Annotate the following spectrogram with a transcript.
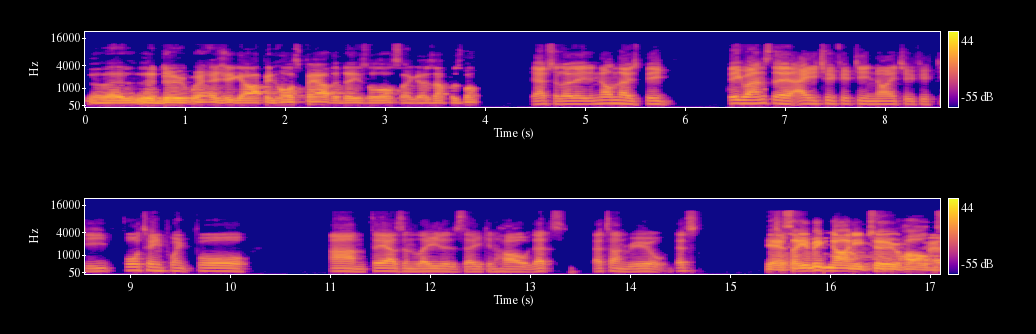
the, the do as you go up in horsepower, the diesel also goes up as well. Yeah, absolutely. And on those big, big ones, the 8250 and 9250, 14.4 um thousand liters that you can hold. That's that's unreal. That's yeah, so your big ninety-two holds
